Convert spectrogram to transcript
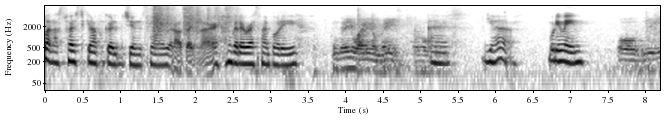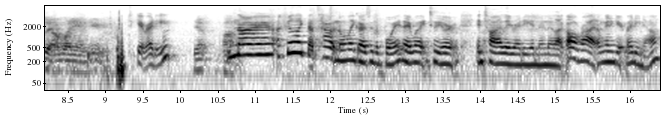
But I was supposed to get up and go to the gym this morning, but I was like, no, I'm gonna rest my body. And now you're waiting on me. Uh, yeah. What do you mean? well, usually I'm waiting on you. To get ready? Yep. But No, I feel like that's how it normally goes with a boy. They wait till you're entirely ready and then they're like, oh, right, I'm going to get ready now.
